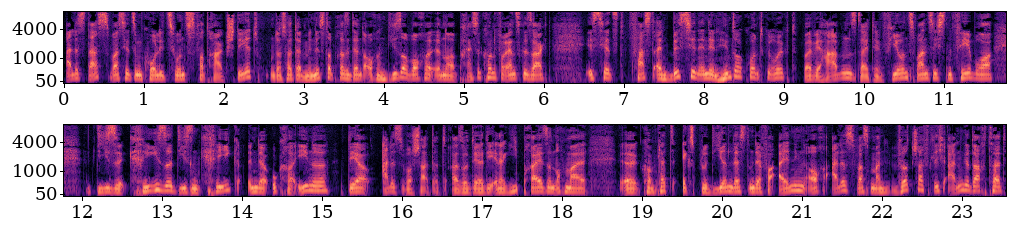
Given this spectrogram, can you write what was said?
alles das, was jetzt im Koalitionsvertrag steht, und das hat der Ministerpräsident auch in dieser Woche in einer Pressekonferenz gesagt, ist jetzt fast ein bisschen in den Hintergrund gerückt, weil wir haben seit dem 24. Februar diese Krise, diesen Krieg in der Ukraine, der alles überschattet. Also der die Energiepreise nochmal äh, komplett explodieren lässt und der vor allen Dingen auch alles, was man wirtschaftlich angedacht hat,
